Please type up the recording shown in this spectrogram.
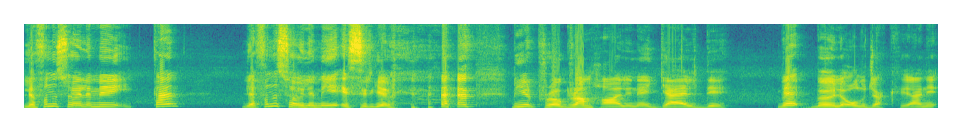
Lafını söylemekten lafını söylemeyi esirgeme bir program haline geldi. Ve böyle olacak. Yani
